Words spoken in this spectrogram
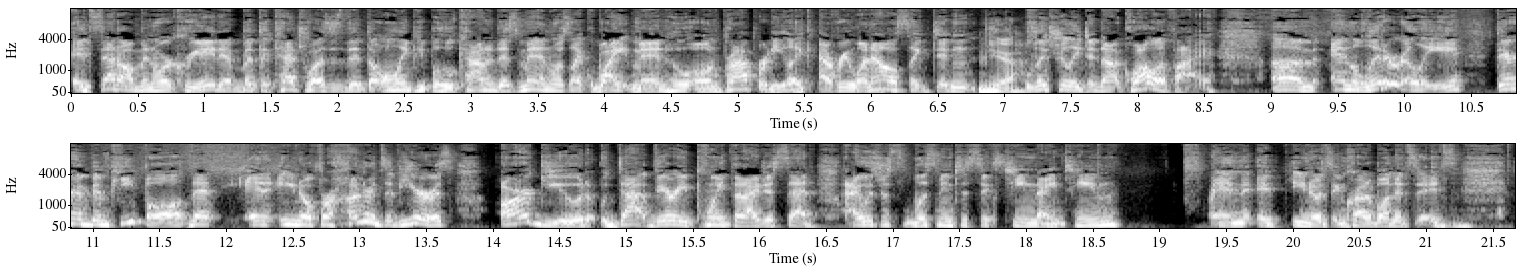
it said all men were created but the catch was is that the only people who counted as men was like white men who own property. Like everyone else like didn't yeah. literally did not qualify. Um and literally there have been people that eh, you know for hundreds of years argued that very point that i just said. I was just listening to 1619 and it you know it's incredible and it's it's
